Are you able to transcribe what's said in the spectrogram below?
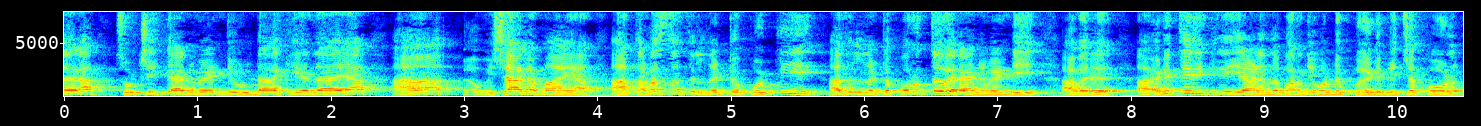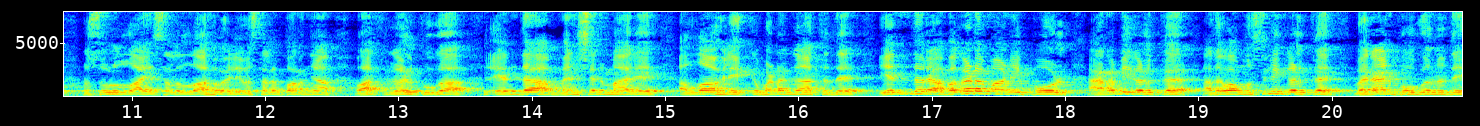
തല സൂക്ഷിക്കാൻ വേണ്ടി ഉണ്ടാക്കിയതായ ആ വിശാലമായ ആ തടസ്സത്തിൽ നിന്നിട്ട് പൊട്ടി അതിൽ നിന്നിട്ട് പുറത്തു വരാൻ വേണ്ടി അവർ ആ എടുത്തിരിക്കുകയാണെന്ന് പറഞ്ഞുകൊണ്ട് പേടിപ്പിച്ചപ്പോൾ റസൂലുള്ളാഹി സലാഹു അലൈഹി വസ്ലം പറഞ്ഞ വാക്ക് കേൾക്കുക. എന്താ മനുഷ്യന്മാര് അള്ളാഹുലേക്ക് മടങ്ങാത്തത്? എന്തൊരു അപകടമാണ് ഇപ്പോൾ അറബികൾക്ക് അഥവാ മുസ്ലിങ്ങൾക്ക് വരാൻ പോകുന്നത്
